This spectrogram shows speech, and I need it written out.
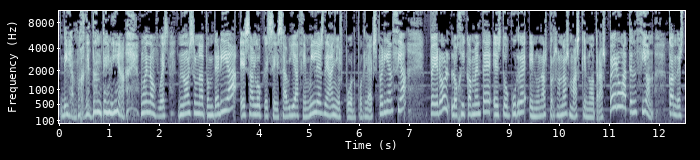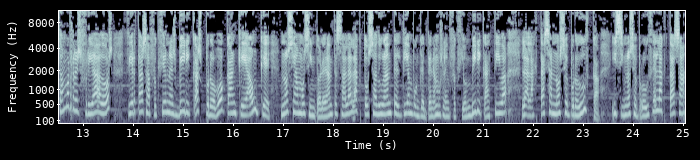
dirán, ¿por qué tontería? Bueno, pues no es una tontería, es algo que se sabía hace miles de años por, por la experiencia, pero lógicamente esto ocurre en unas personas más que en otras. Pero atención, cuando estamos resfriados, ciertas afecciones víricas provocan que aunque no seamos intolerantes a la lactosa, durante el tiempo en que tenemos la infección vírica activa, la lactasa no se produzca. Y si no se produce lactasa,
